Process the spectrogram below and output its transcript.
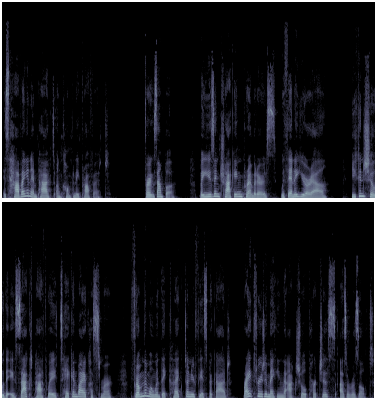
is having an impact on company profit. For example, by using tracking parameters within a URL, you can show the exact pathway taken by a customer from the moment they clicked on your Facebook ad right through to making the actual purchase as a result.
